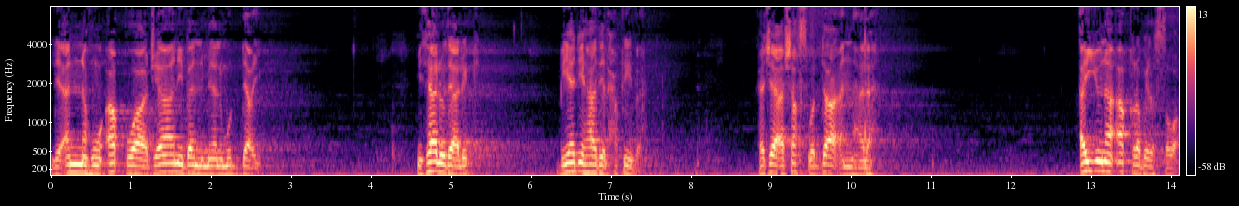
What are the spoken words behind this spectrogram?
لأنه أقوى جانبا من المدعي. مثال ذلك بيد هذه الحقيبة. فجاء شخص وادعى أنها له. أينا أقرب إلى الصواب؟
